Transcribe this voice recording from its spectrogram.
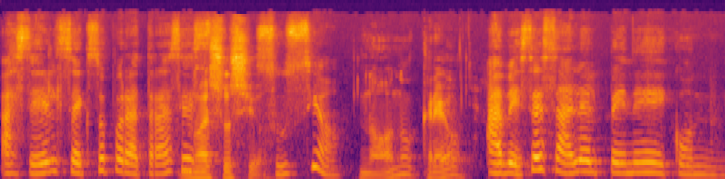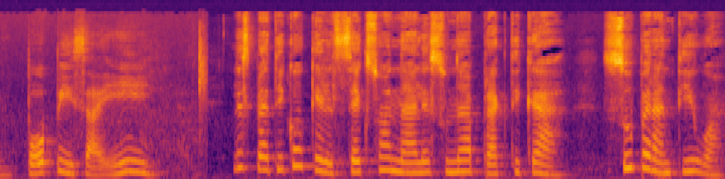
hacer el sexo por atrás. no es sucio. Sucio. No, no creo. A veces sale el pene con popis ahí. Les platico que el sexo anal es una práctica súper antigua.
